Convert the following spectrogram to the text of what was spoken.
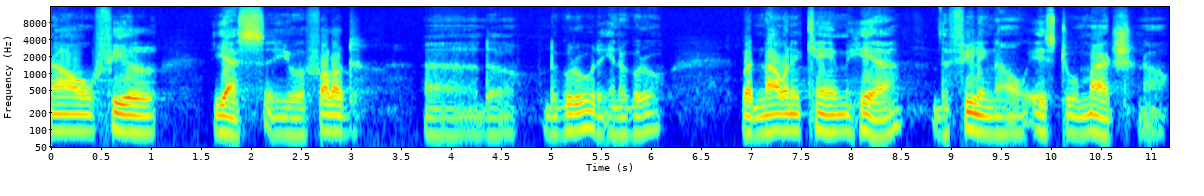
now feel, yes, you have followed uh, the, the Guru, the inner Guru, but now when it came here, the feeling now is to merge now.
